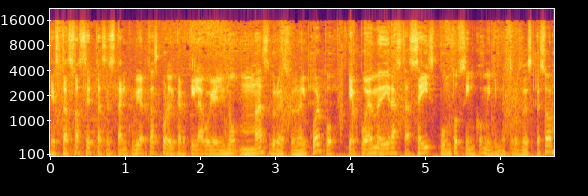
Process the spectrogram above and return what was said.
Estas facetas están cubiertas por el cartílago hialino más grueso en el cuerpo, que puede medir hasta 6.5 milímetros de espesor.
